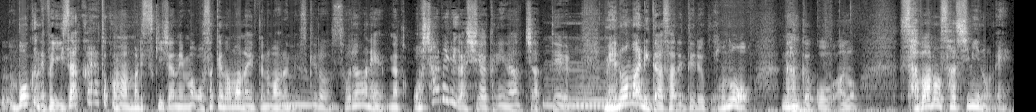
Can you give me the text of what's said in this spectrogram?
僕ね、やっぱ居酒屋とかもあんまり好きじゃない。まあお酒飲まないっていうのもあるんですけど、それはね、なんかおしゃべりが主役になっちゃって、目の前に出されてるこの、なんかこう、あの、サバの刺身のね、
